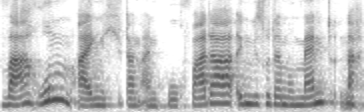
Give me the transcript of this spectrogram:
warum eigentlich dann ein Buch? War da irgendwie so der Moment, nach,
